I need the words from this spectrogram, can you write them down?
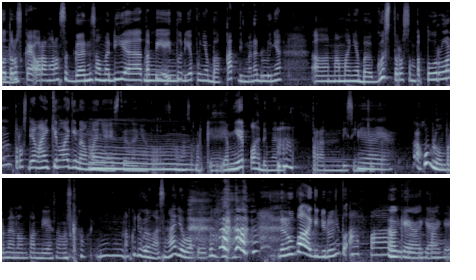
Hmm. terus kayak orang-orang segan sama dia tapi ya Hmm. itu dia punya bakat di mana dulunya eh, namanya bagus terus sempet turun terus dia naikin lagi namanya istilahnya tuh sama Hmm, seperti oke. ya mirip lah dengan peran di sini Iya, juga iya. Aku belum pernah nonton dia sama sekali. Hmm, aku juga nggak sengaja waktu itu dan lupa lagi judulnya tuh apa Oke, gitu oke, oke.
